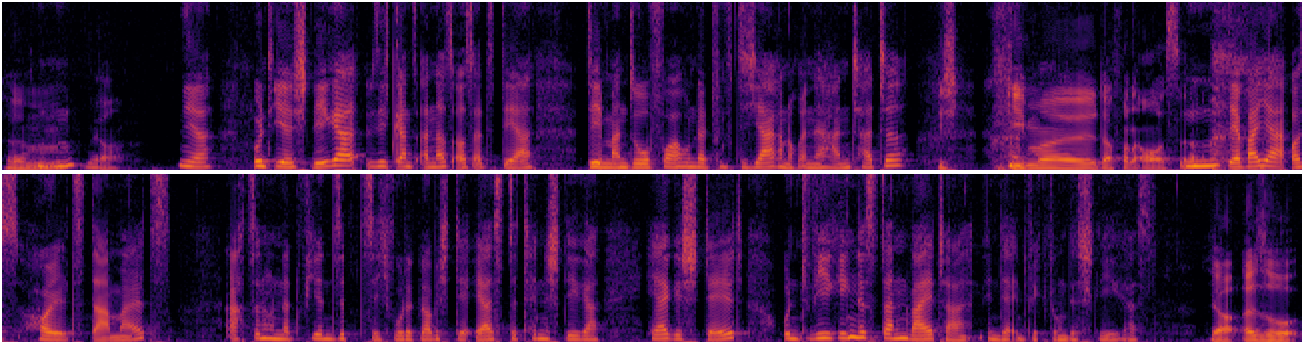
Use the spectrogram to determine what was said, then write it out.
Ähm, mhm. Ja. Ja. Und Ihr Schläger sieht ganz anders aus als der, den man so vor 150 Jahren noch in der Hand hatte. Ich gehe mal davon aus. Ja. Mhm. Der war ja aus Holz damals. 1874 wurde, glaube ich, der erste Tennisschläger hergestellt. Und wie ging es dann weiter in der Entwicklung des Schlägers? Ja, also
